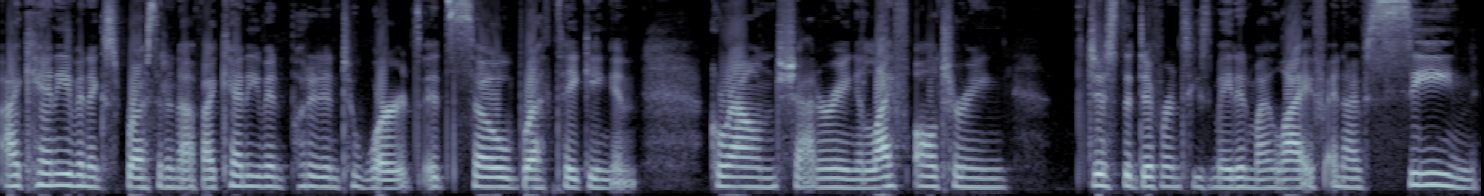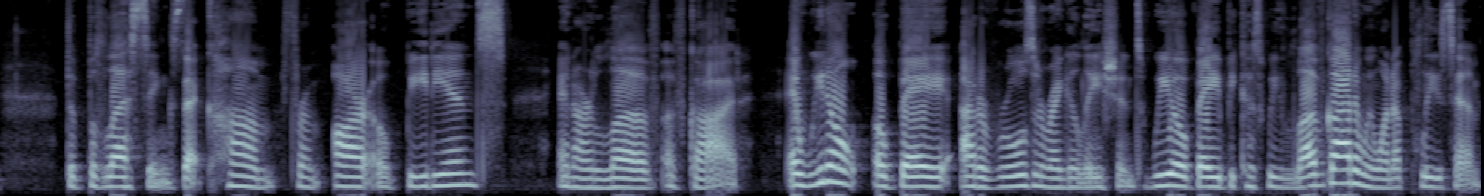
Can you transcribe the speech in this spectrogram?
I can't even express it enough. I can't even put it into words. It's so breathtaking and ground shattering and life altering just the difference He's made in my life. And I've seen the blessings that come from our obedience and our love of God. And we don't obey out of rules and regulations. We obey because we love God and we want to please Him.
